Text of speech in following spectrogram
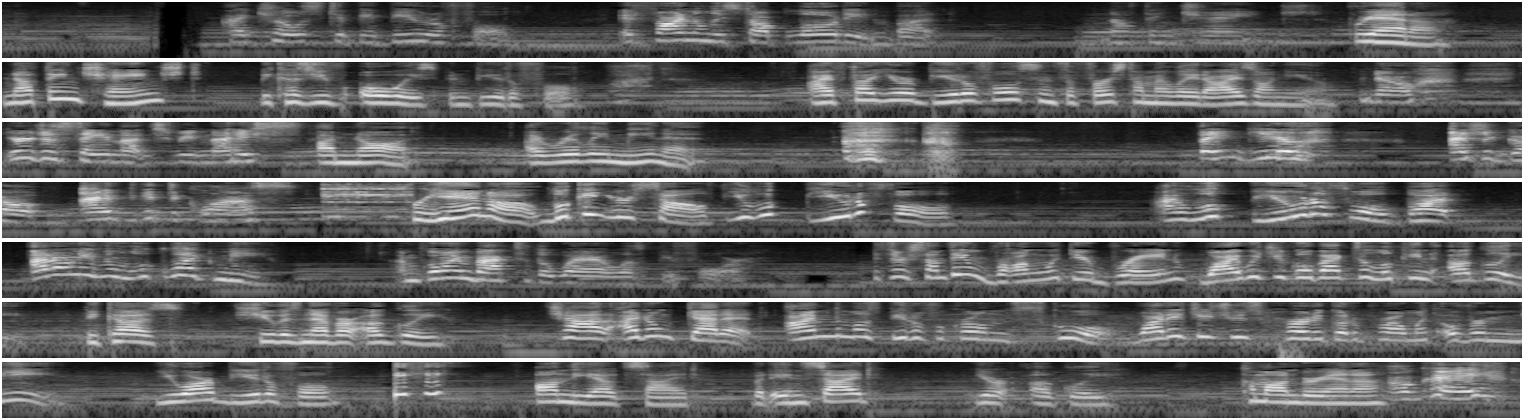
I chose to be beautiful. It finally stopped loading, but nothing changed. Brianna, nothing changed because you've always been beautiful. What? I've thought you were beautiful since the first time I laid eyes on you. No, you're just saying that to be nice. I'm not. I really mean it. Thank you. I should go. I have to get to class. Brianna, look at yourself. You look beautiful. I look beautiful, but I don't even look like me. I'm going back to the way I was before. Is there something wrong with your brain? Why would you go back to looking ugly? Because she was never ugly. Chad, I don't get it. I'm the most beautiful girl in the school. Why did you choose her to go to prom with over me? You are beautiful. On the outside, but inside, you're ugly. Come on, Brianna. Okay.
